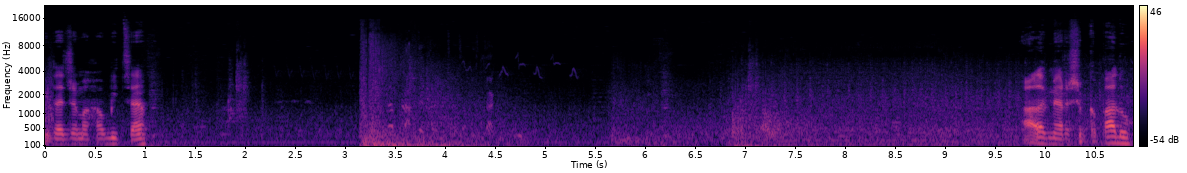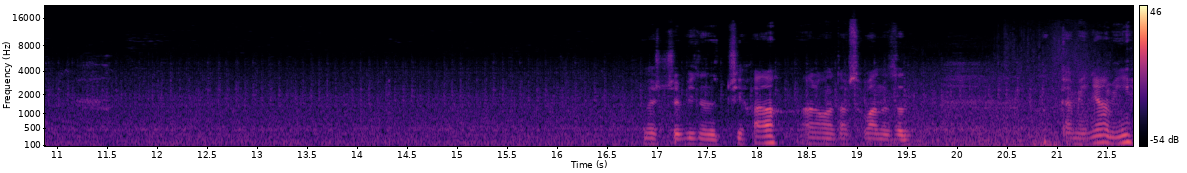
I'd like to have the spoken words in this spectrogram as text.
Widać, że ma haubicę. Ale w miarę szybko padł. No jeszcze widzę cicha, ale one tam schowane za kamieniami.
